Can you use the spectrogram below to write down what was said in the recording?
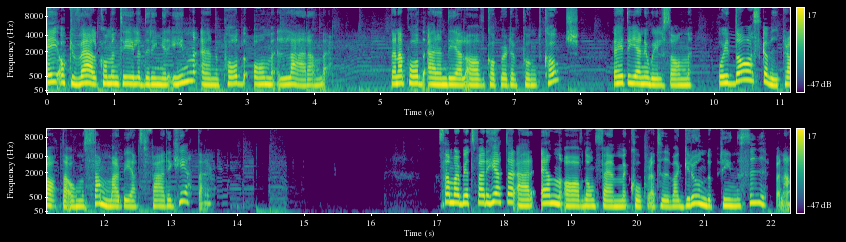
Hej och välkommen till Det ringer in, en podd om lärande. Denna podd är en del av Cooperative.coach. Jag heter Jenny Wilson och idag ska vi prata om samarbetsfärdigheter. Samarbetsfärdigheter är en av de fem kooperativa grundprinciperna.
